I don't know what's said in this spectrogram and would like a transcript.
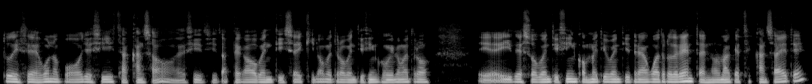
tú dices, bueno, pues oye, sí, estás cansado. Es decir, si te has pegado 26 kilómetros, 25 kilómetros eh, y de esos 25 has metido 23 a 4.30, es normal que estés cansaete,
